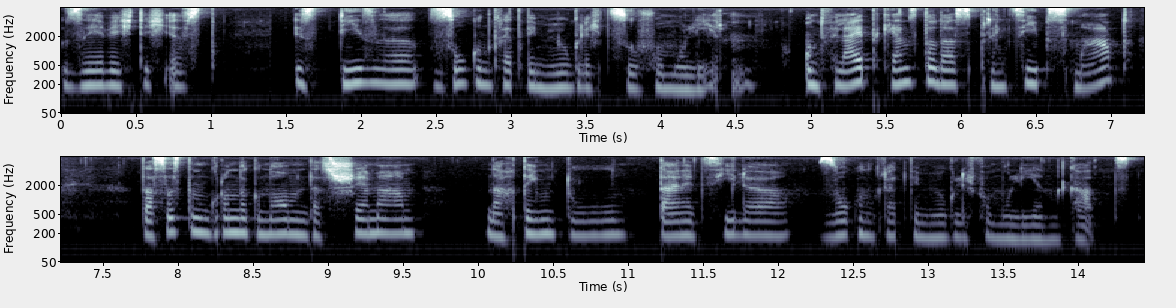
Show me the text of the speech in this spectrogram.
sehr wichtig ist, ist diese so konkret wie möglich zu formulieren. Und vielleicht kennst du das Prinzip SMART. Das ist im Grunde genommen das Schema nachdem du deine Ziele so konkret wie möglich formulieren kannst.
